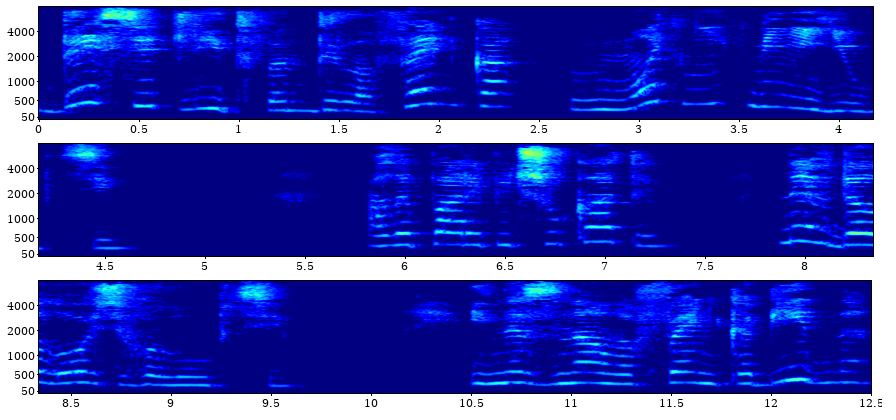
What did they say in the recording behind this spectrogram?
Десять літ фендила Фенька в модній міні-юбці. Але пари підшукати не вдалось голубці. І не знала Фенька бідна,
